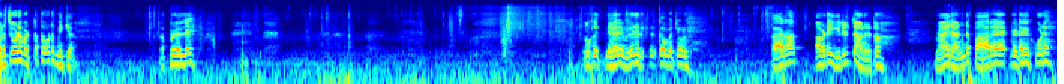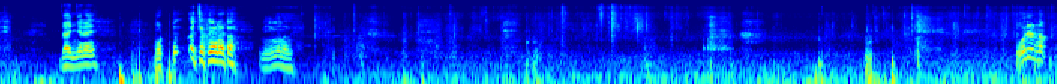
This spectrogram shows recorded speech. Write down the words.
കുറച്ചുകൂടെ വെട്ടത്തോടെ നിൽക്കാം അപ്പോഴല്ലേ? നമുക്ക് നേരെ വീട് എടു- എടുക്കാൻ പറ്റുള്ളൂ. കാരണം അവിടെ ഇരുട്ടാണ് കേട്ടോ. ഞാൻ രണ്ട് പാറ വിടവിൽ കൂടെ ഇതാ ഇങ്ങനെ മുട്ട് വെച്ചൊക്കെയാണ് കേട്ടോ നീങ്ങുന്നത്. ഒരെണ്ണം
